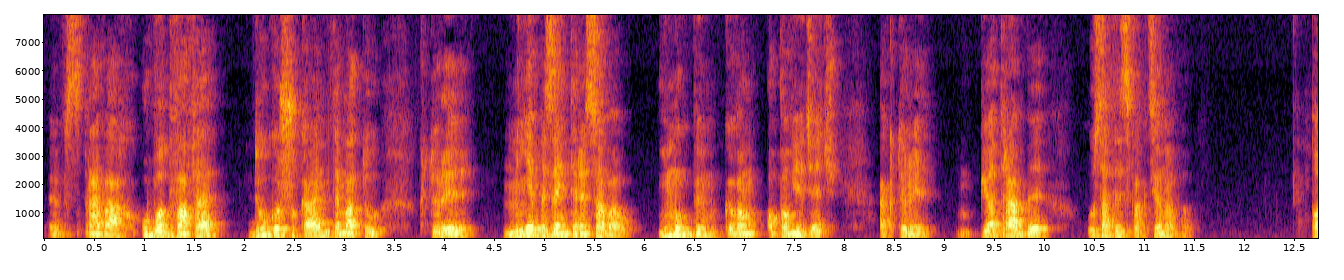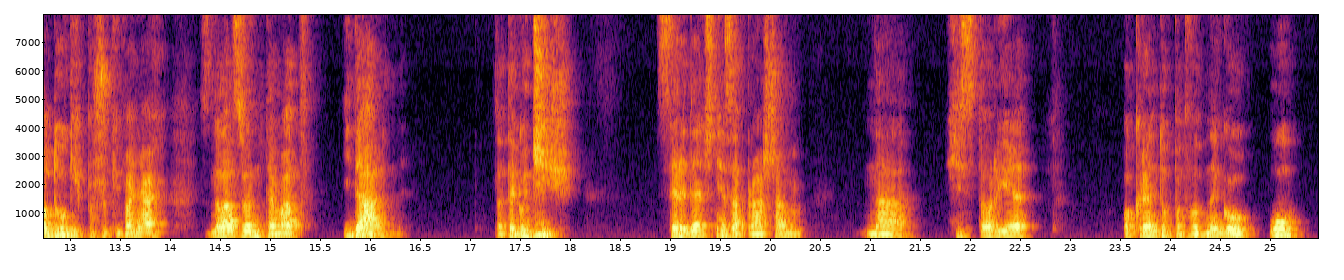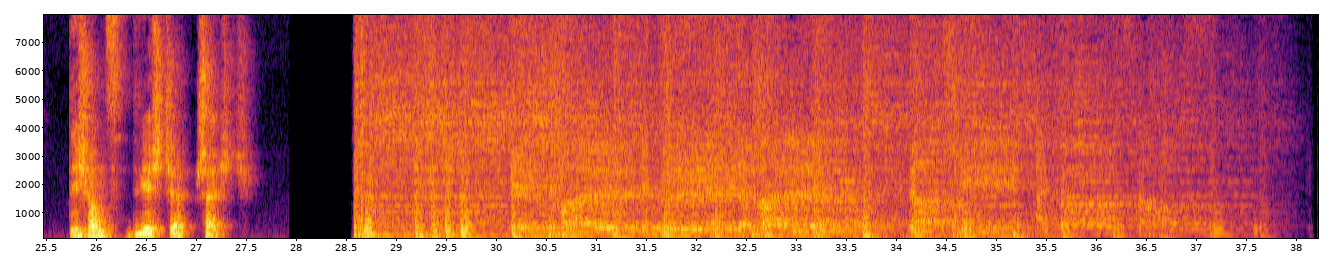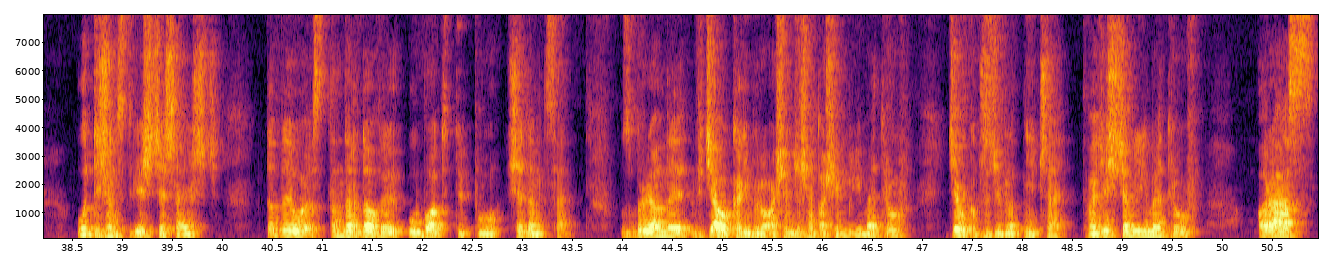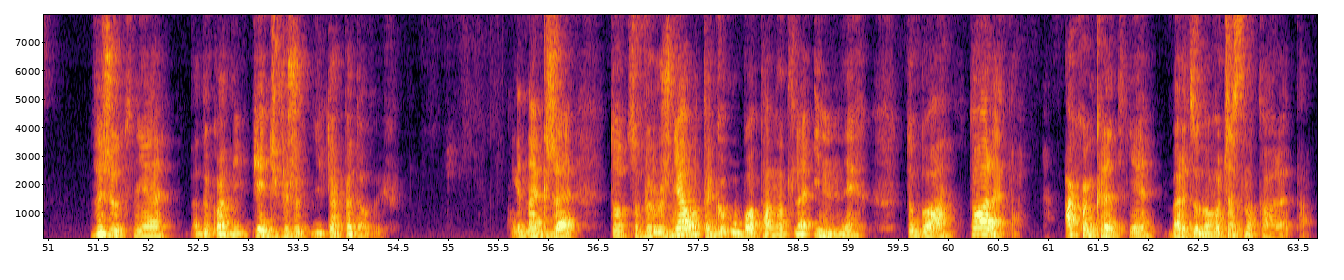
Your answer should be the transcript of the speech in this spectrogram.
w sprawach ubotwaffe, długo szukałem tematu, który mnie by zainteresował i mógłbym go wam opowiedzieć, a który Piotra by usatysfakcjonował. Po długich poszukiwaniach znalazłem temat idealny. Dlatego dziś serdecznie zapraszam na historię okrętu podwodnego U-1206. U-1206 to był standardowy ubot typu 7C, uzbrojony w działo kalibru 88 mm, działko przeciwlotnicze 20 mm oraz wyrzutnie, a dokładniej 5 wyrzutni torpedowych. Jednakże to, co wyróżniało tego ubota na tle innych, to była toaleta, a konkretnie bardzo nowoczesna toaleta,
